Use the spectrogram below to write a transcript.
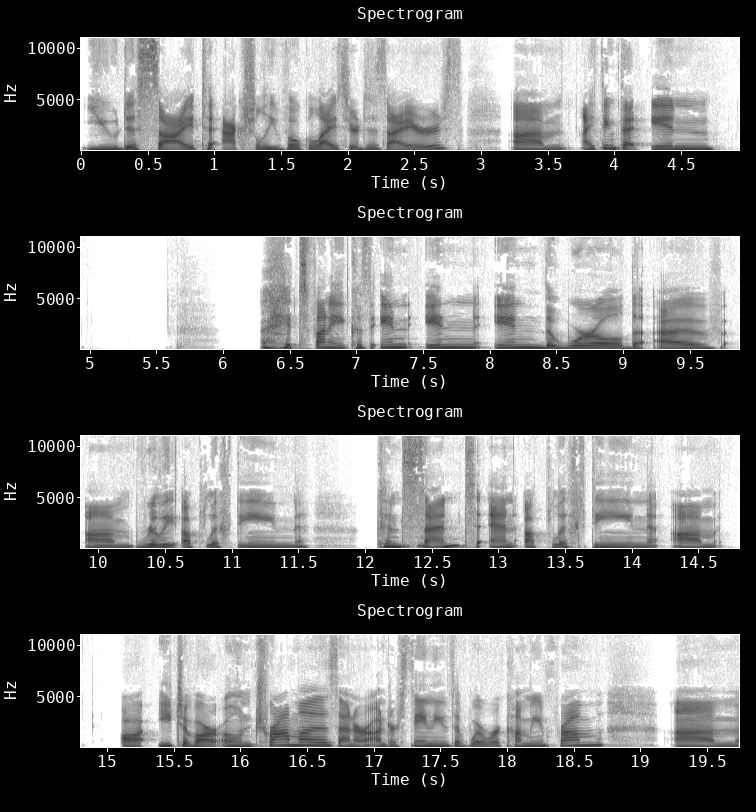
you decide to actually vocalize your desires. Um, I think that in it's funny because in in in the world of um, really uplifting consent and uplifting um, uh, each of our own traumas and our understandings of where we're coming from, um,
